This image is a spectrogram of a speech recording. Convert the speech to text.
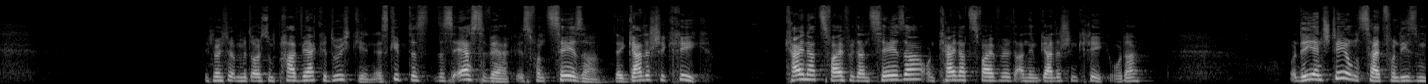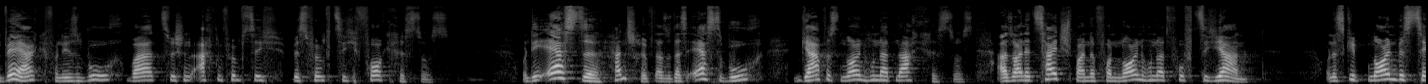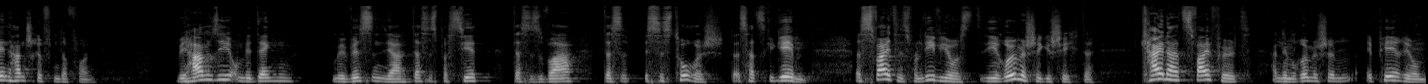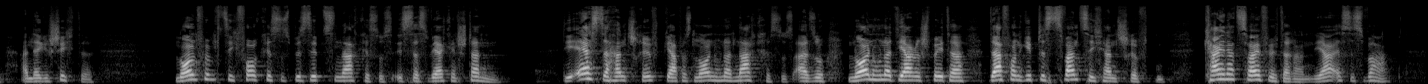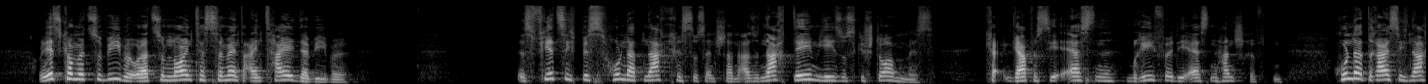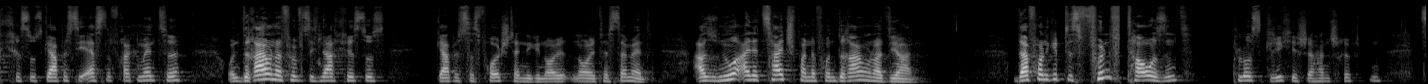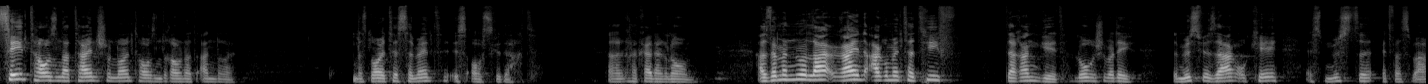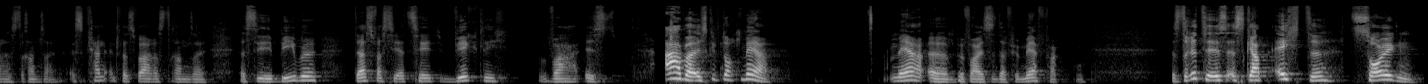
ich möchte mit euch so ein paar Werke durchgehen. Es gibt das, das erste Werk, ist von Caesar, der Gallische Krieg. Keiner zweifelt an Caesar und keiner zweifelt an dem Gallischen Krieg, oder? Und die Entstehungszeit von diesem Werk, von diesem Buch, war zwischen 58 bis 50 vor Christus. Und die erste Handschrift, also das erste Buch, gab es 900 nach Christus. Also eine Zeitspanne von 950 Jahren. Und es gibt neun bis zehn Handschriften davon. Wir haben sie und wir denken und wir wissen, ja, das ist passiert, das ist wahr, das ist historisch, das hat es gegeben. Das zweite ist von Livius, die römische Geschichte. Keiner zweifelt an dem römischen Imperium, an der Geschichte. 59 vor Christus bis 17 nach Christus ist das Werk entstanden. Die erste Handschrift gab es 900 nach Christus, also 900 Jahre später. Davon gibt es 20 Handschriften. Keiner zweifelt daran. Ja, es ist wahr. Und jetzt kommen wir zur Bibel oder zum Neuen Testament, ein Teil der Bibel. Ist 40 bis 100 nach Christus entstanden, also nachdem Jesus gestorben ist gab es die ersten Briefe, die ersten Handschriften. 130 nach Christus gab es die ersten Fragmente und 350 nach Christus gab es das vollständige Neue, Neue Testament. Also nur eine Zeitspanne von 300 Jahren. Davon gibt es 5000 plus griechische Handschriften, 10.000 lateinische und 9.300 andere. Und das Neue Testament ist ausgedacht. Daran kann keiner glauben. Also wenn man nur rein argumentativ daran geht, logisch überlegt, dann müssen wir sagen, okay, es müsste etwas Wahres dran sein. Es kann etwas Wahres dran sein, dass die Bibel, das, was sie erzählt, wirklich wahr ist. Aber es gibt noch mehr, mehr äh, Beweise dafür, mehr Fakten. Das dritte ist, es gab echte Zeugen.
